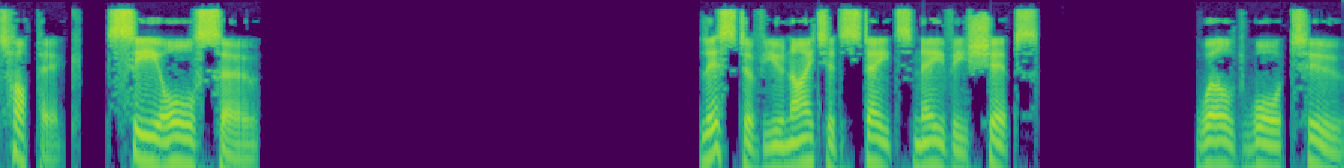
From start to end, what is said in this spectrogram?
Topic: See also List of United States Navy ships World War II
